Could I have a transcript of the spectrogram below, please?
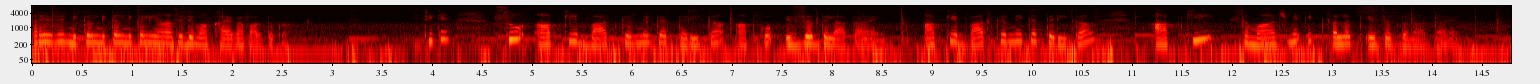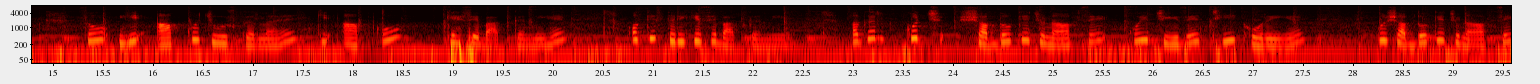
अरे अरे निकल निकल निकल यहाँ से दिमाग खाएगा फालतू का। ठीक है? सो आपके बात करने का तरीका आपको इज़्ज़त दिलाता है। आपके बात करने का तरीका आपकी समाज में एक अलग इज़्ज़त बनाता है। सो so, ये आपको चूज़ करना है कि आपको कैसे बात करनी है। और किस तरीके से बात करनी है? अगर कुछ शब्दों के चुनाव से कोई चीज़ें ठीक हो रही हैं, कुछ शब्दों के चुनाव से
